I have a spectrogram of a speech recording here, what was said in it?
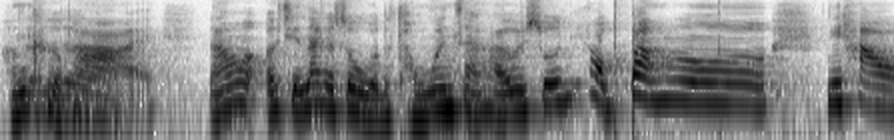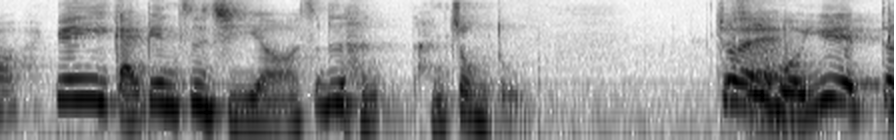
很可怕哎、欸。然后，而且那个时候我的同温层还会说：“你好棒哦，你好愿意改变自己哦，是不是很很中毒？”就是我越逼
